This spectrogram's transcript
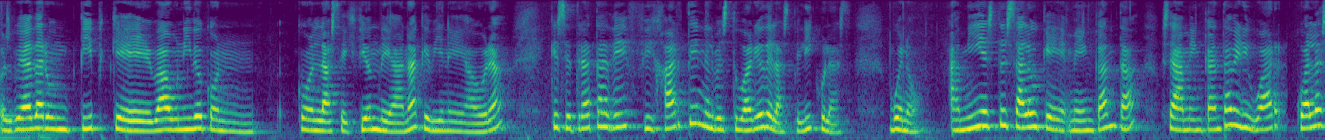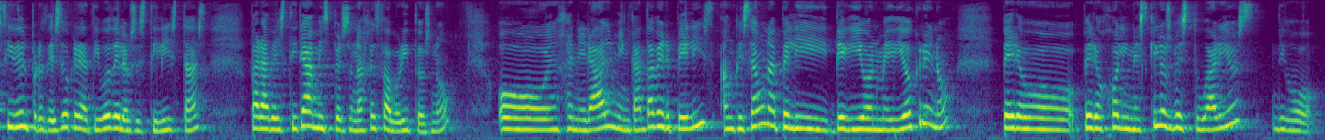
os voy a dar un tip que va unido con, con la sección de Ana que viene ahora, que se trata de fijarte en el vestuario de las películas. Bueno, a mí esto es algo que me encanta, o sea, me encanta averiguar cuál ha sido el proceso creativo de los estilistas para vestir a mis personajes favoritos, ¿no? O en general me encanta ver pelis, aunque sea una peli de guion mediocre, ¿no? Pero, pero, jolín, es que los vestuarios, digo,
